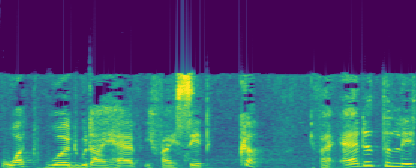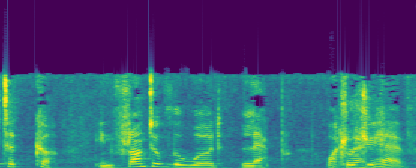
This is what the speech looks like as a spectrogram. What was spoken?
What word would I have if I said k? If I added the letter k in front of the word lap, what would you have?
